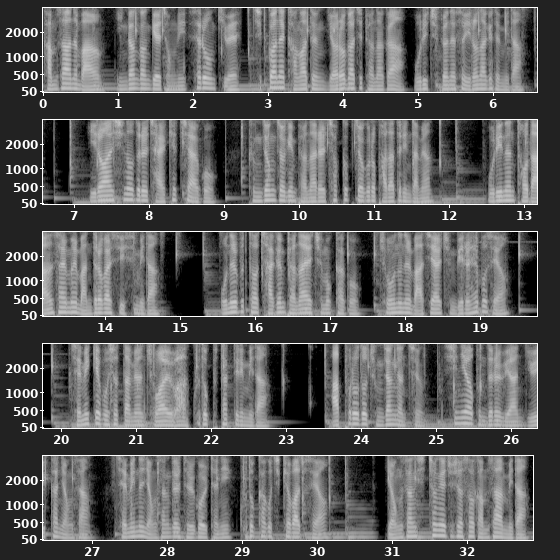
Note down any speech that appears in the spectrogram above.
감사하는 마음, 인간관계의 정리, 새로운 기회, 직관의 강화 등 여러 가지 변화가 우리 주변에서 일어나게 됩니다. 이러한 신호들을 잘 캐치하고 긍정적인 변화를 적극적으로 받아들인다면 우리는 더 나은 삶을 만들어갈 수 있습니다. 오늘부터 작은 변화에 주목하고 좋은 운을 맞이할 준비를 해보세요. 재밌게 보셨다면 좋아요와 구독 부탁드립니다. 앞으로도 중장년층, 시니어 분들을 위한 유익한 영상, 재밌는 영상들 들고 올 테니 구독하고 지켜봐 주세요. 영상 시청해주셔서 감사합니다.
